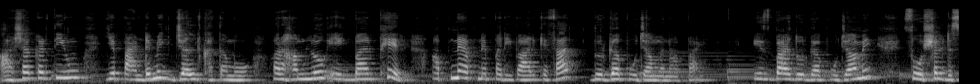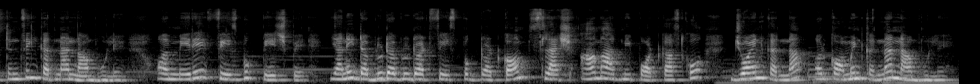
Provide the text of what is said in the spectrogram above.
आशा करती हूँ ये पैंडमिक जल्द ख़त्म हो और हम लोग एक बार फिर अपने अपने परिवार के साथ दुर्गा पूजा मना पाएँ। इस बार दुर्गा पूजा में सोशल डिस्टेंसिंग करना ना भूलें और मेरे फेसबुक पेज पे, यानी www.facebook.com स्लैश आम आदमी पॉडकास्ट को ज्वाइन करना और कमेंट करना ना भूलें।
